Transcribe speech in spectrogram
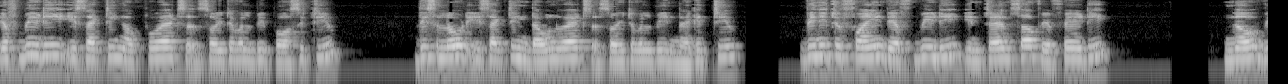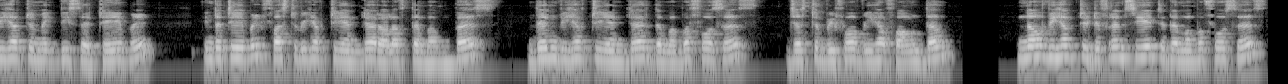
FBD is acting upwards, so it will be positive. This load is acting downwards, so it will be negative. We need to find FBD in terms of FAD now we have to make this a table. In the table, first we have to enter all of the members. Then we have to enter the member forces just before we have found them. Now we have to differentiate the member forces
